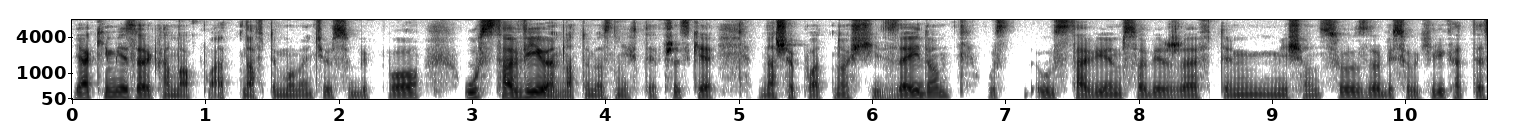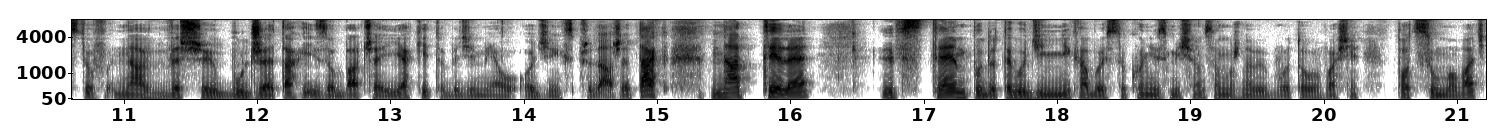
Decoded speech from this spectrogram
jakim jest reklama płatna. W tym momencie już sobie ustawiłem, natomiast niech te wszystkie nasze płatności zejdą. Ustawiłem sobie, że w tym miesiącu zrobię sobie kilka testów na wyższych budżetach i zobaczę, jaki to będzie miało oddźwięk sprzedaży. Tak, na tyle wstępu do tego dziennika, bo jest to koniec miesiąca, można by było to właśnie podsumować.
